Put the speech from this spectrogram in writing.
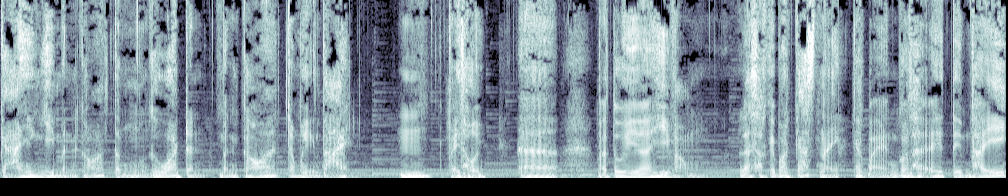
cả những gì mình có tận hưởng cái quá trình mình có trong hiện tại. Ừ, vậy thôi. À và tôi uh, hy vọng là sau cái podcast này các bạn có thể tìm thấy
